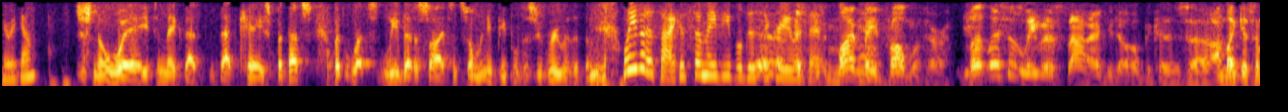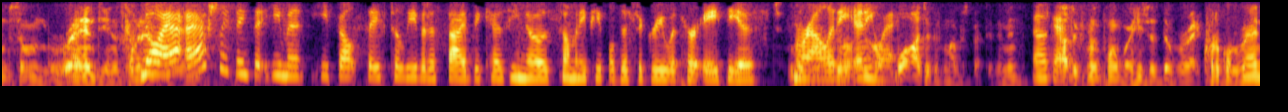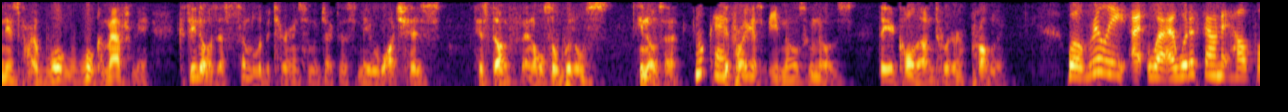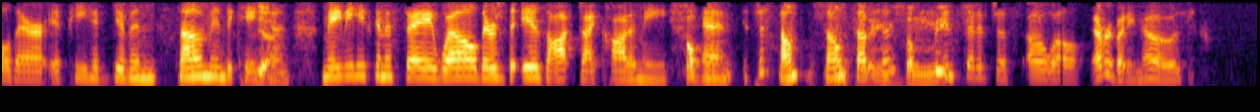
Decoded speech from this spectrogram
Here we go. just no way to make that that case. But that's but let's leave that aside since so many people disagree with it. The Leave it aside because so many people disagree Yeah, with it's, it. It's my Yeah. main problem with her. But let's just leave it aside, you know, because uh, I might get some some Randians coming No, I, after me. I actually think that he meant he felt safe to leave it aside because he knows so many people disagree with her atheist morality No, no. anyway. Well, I took it from my perspective. I mean, Okay. I took it from the point where he says the ra- quote unquote Randians probably will, will come after me because he knows that some libertarians, some objectivists may watch his his stuff and also Whittles. He knows that. Okay. They probably get some emails. Who knows? They get called out on Twitter, probably. Well, really, I, well, I would have found it helpful there if he had given some indication. Yeah. Maybe he's going to say, "Well, there's the is-ought dichotomy," Something. and it's just some some Something, substance some meat. instead of just, "Oh, well, everybody knows."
